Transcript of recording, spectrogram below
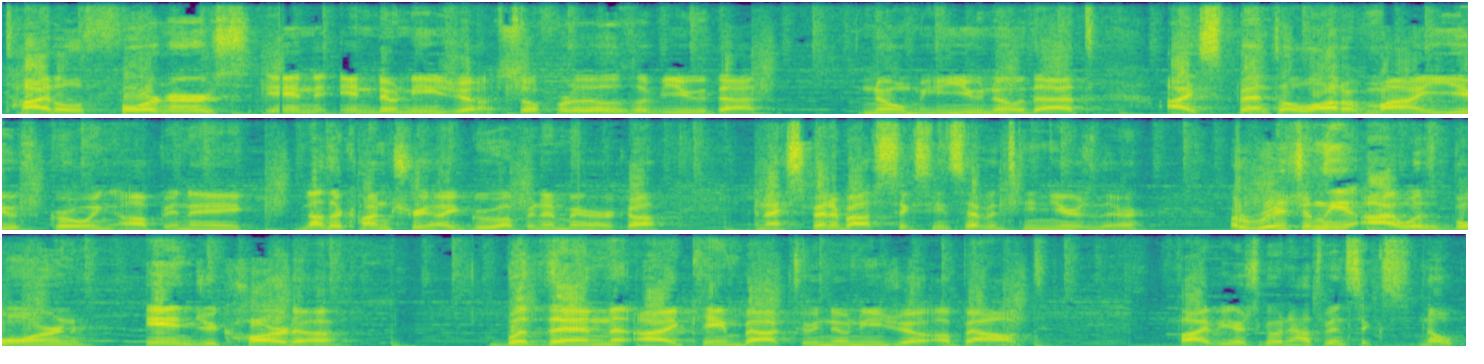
titled Foreigners in Indonesia. So, for those of you that know me, you know that I spent a lot of my youth growing up in a, another country. I grew up in America, and I spent about 16, 17 years there. Originally, I was born in Jakarta, but then I came back to Indonesia about five years ago now. It's been six, nope,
